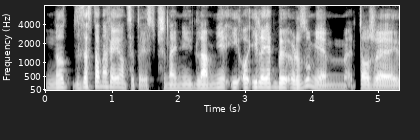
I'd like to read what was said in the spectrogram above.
no, zastanawiające to jest przynajmniej dla mnie i o ile jakby rozumiem to, że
